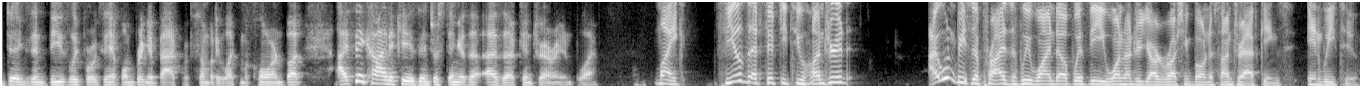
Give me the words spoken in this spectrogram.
Diggs and Beasley, for example, and bring it back with somebody like McLaurin. But I think Heinicke is interesting as a as a contrarian play. Mike Fields at fifty two hundred. I wouldn't be surprised if we wind up with the 100 yard rushing bonus on DraftKings in week two.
